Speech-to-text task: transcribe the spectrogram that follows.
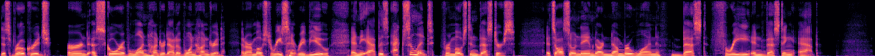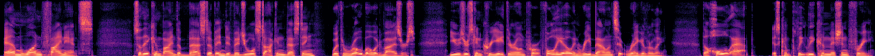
This brokerage earned a score of 100 out of 100 in our most recent review, and the app is excellent for most investors. It's also named our number one best free investing app. M1 Finance. So they combine the best of individual stock investing with robo advisors. Users can create their own portfolio and rebalance it regularly. The whole app is completely commission free.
